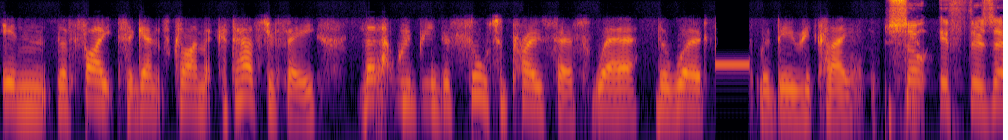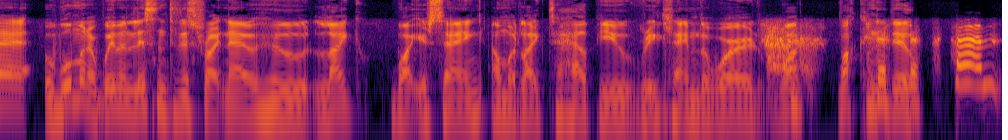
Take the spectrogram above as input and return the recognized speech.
in the fight against climate catastrophe, that would be the sort of process where the word would be reclaimed. So, if there's a, a woman or women listening to this right now who like what you're saying and would like to help you reclaim the word, what what can they do? um,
